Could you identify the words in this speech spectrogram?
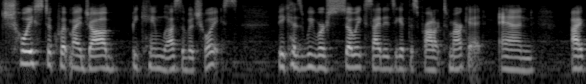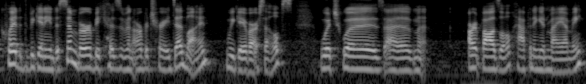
choice to quit my job became less of a choice because we were so excited to get this product to market. And I quit at the beginning of December because of an arbitrary deadline we gave ourselves, which was um, Art Basel happening in Miami.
